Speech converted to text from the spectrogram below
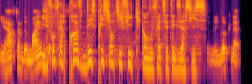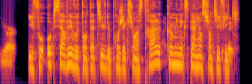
Il faut faire preuve d'esprit scientifique quand vous faites cet exercice. Il faut observer vos tentatives de projection astrale comme une expérience scientifique.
